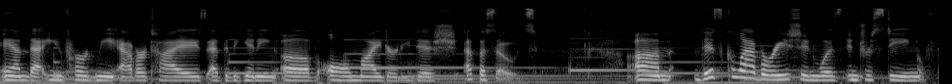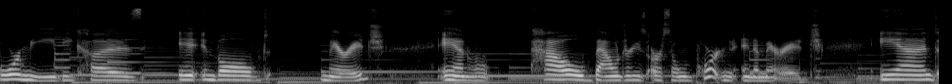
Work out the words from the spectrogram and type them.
and that you've heard me advertise at the beginning of all my Dirty Dish episodes. Um, this collaboration was interesting for me because it involved marriage and how boundaries are so important in a marriage. And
